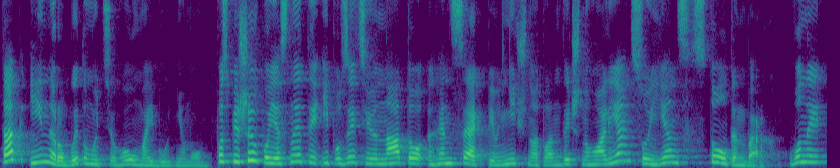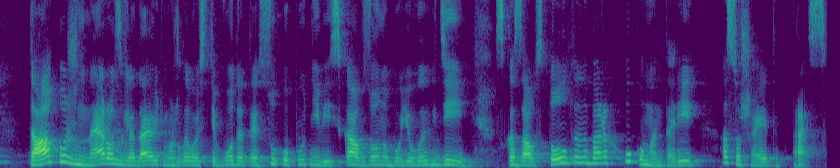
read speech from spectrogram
так і не робитимуть цього у майбутньому. Поспішив пояснити і позицію НАТО генсек Північно-Атлантичного альянсу Єнс Столтенберг. Вони також не розглядають можливості вводити сухопутні війська в зону бойових дій, сказав Столтенберг у коментарі Associated Press.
